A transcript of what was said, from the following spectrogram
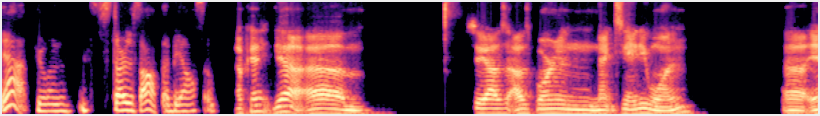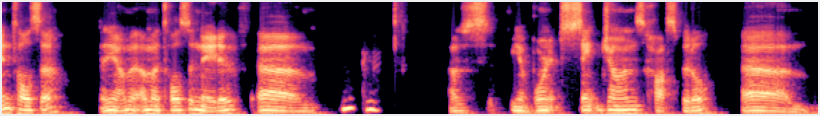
yeah, if you want to start us off, that'd be awesome. Okay, yeah. Um, so yeah, I was I was born in 1981 uh, in Tulsa. You know, I'm a, I'm a Tulsa native. Um, I was you know born at St. John's Hospital, um,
